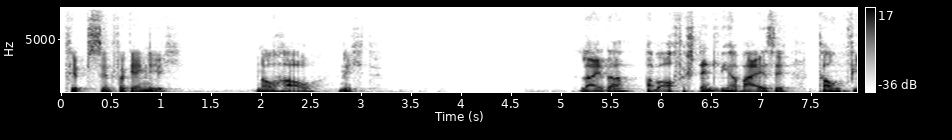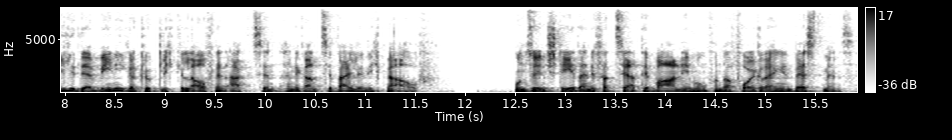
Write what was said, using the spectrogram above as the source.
Tipps sind vergänglich, Know-how nicht. Leider, aber auch verständlicherweise tauchen viele der weniger glücklich gelaufenen Aktien eine ganze Weile nicht mehr auf. Und so entsteht eine verzerrte Wahrnehmung von erfolgreichen Investments.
